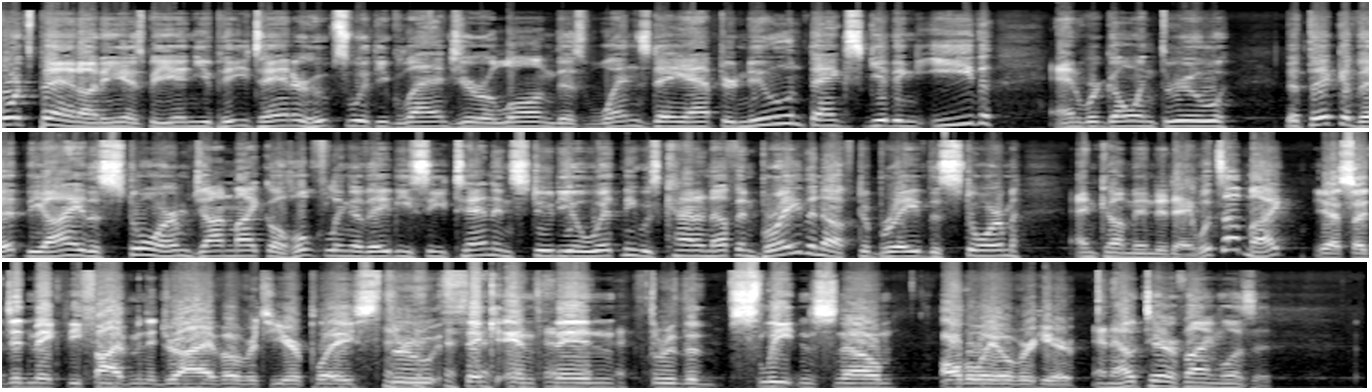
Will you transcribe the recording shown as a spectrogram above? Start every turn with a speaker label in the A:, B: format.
A: Sports Pen on ESPN UP. Tanner Hoops with you. Glad you're along this Wednesday afternoon, Thanksgiving Eve, and we're going through the thick of it, the eye of the storm. John Michael Hofling of ABC 10 in studio with me was kind enough and brave enough to brave the storm and come in today. What's up, Mike?
B: Yes, I did make the five minute drive over to your place through thick and thin, through the sleet and snow, all the way over here.
A: And how terrifying was it?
